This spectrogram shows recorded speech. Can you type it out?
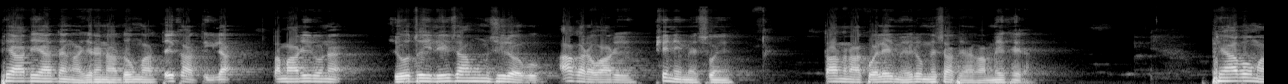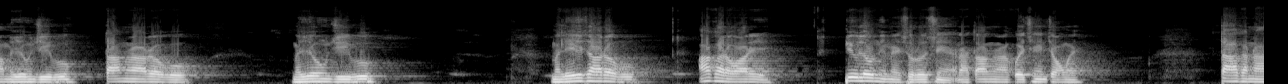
ဖျားတရားတန်ခါယရဏသုံးပါးတိတ်ခတီလတမာရီတို့နဲ့ရိုသိလေးစားမှုမရှိတော့ဘူးအဂရဝါတွေဖြစ်နေမယ်ဆိုရင်သာသနာကွယ်လိုက်မယ်လို့မြတ်စွာဘုရားကမေးခဲ့တာ ဖျားဘုံမှာမယုံကြည်ဘူးသာသနာတော်ကိုမယုံကြည်ဘူးမလေးစားတော့ဘူးအဂရဝါတွေပြုတ်လုံနေမယ်ဆိုလို့ရှိရင်အဲ့ဒါသာသနာကွယ်ခြင်းအကြောင်းပဲသာသနာ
